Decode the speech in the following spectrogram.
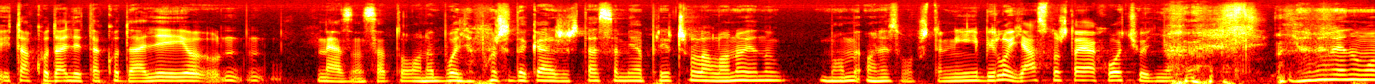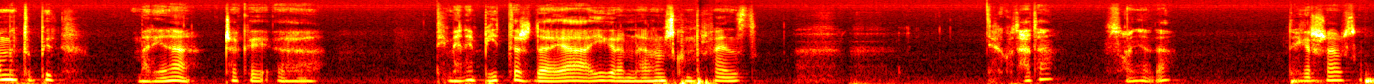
i tako dalje, i tako dalje. I ne znam sad to ona bolje može da kaže šta sam ja pričala, ali ono jednog moment, ona je uopšte nije bilo jasno šta ja hoću od nje. I ona u jednom momentu pita, Marina, čekaj, uh, ti mene pitaš da ja igram na evropskom prvenstvu? Ja rekao, da, da, Sonja, da da igraš na evropskom.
